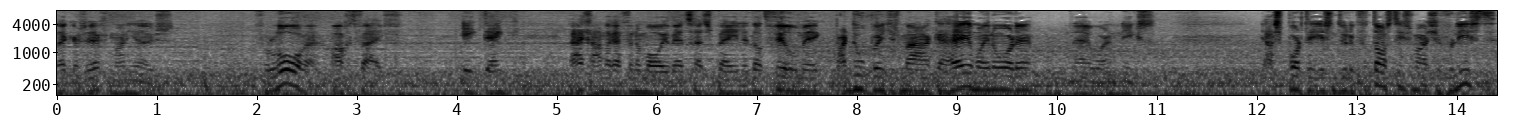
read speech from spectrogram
Lekker zeg, maar niet heus. Verloren 8-5. Ik denk, wij gaan er even een mooie wedstrijd spelen. Dat film ik. Een paar doelpuntjes maken. Helemaal in orde. Nee hoor, niks. Ja, sporten is natuurlijk fantastisch. Maar als je verliest,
